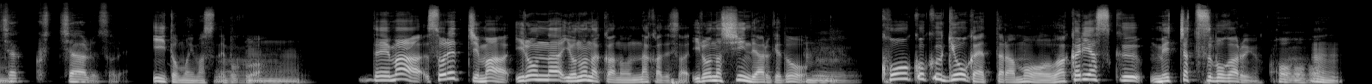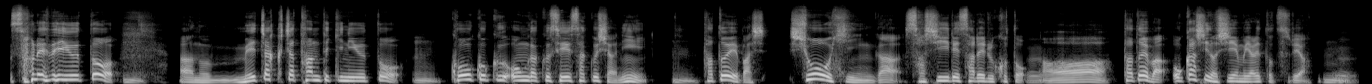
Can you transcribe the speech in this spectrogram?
ちゃくちゃある、それ。いいと思いますね僕は。うんでまあそれっちまあいろんな世の中の中でさいろんなシーンであるけど、うんうん。広告業界やったらもう分かりやすくめっちゃツボがあるんよ。ほうほうほう。うん、それで言うとあのめちゃくちゃ端的に言うとうん。広告音楽制作者にうん。例えばし商品が差し入れされること、うん。例えばお菓子の CM やれとするやん。ううん。ん。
